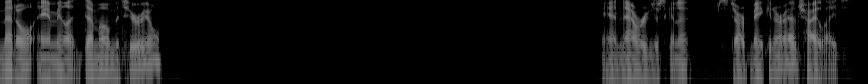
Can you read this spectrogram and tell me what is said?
metal amulet demo material. And now we're just going to start making our edge highlights.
